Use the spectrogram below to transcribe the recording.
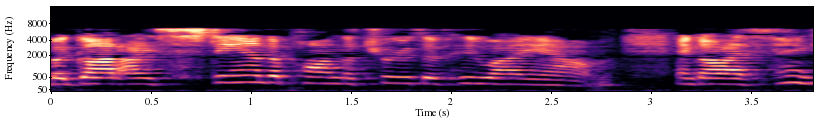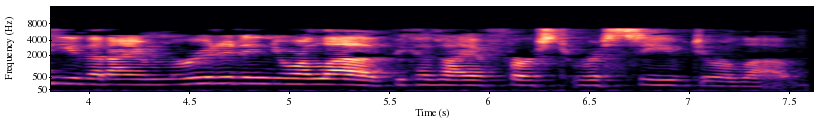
but God, I stand upon the truth of who I am. And God, I thank you that I am rooted in your love because I have first received your love.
